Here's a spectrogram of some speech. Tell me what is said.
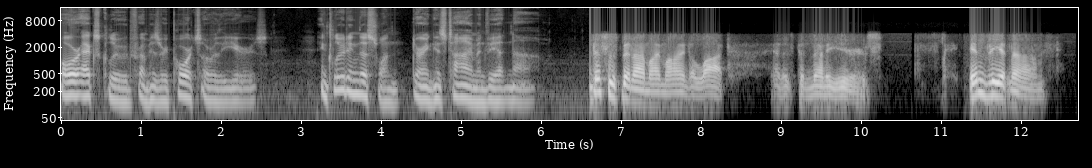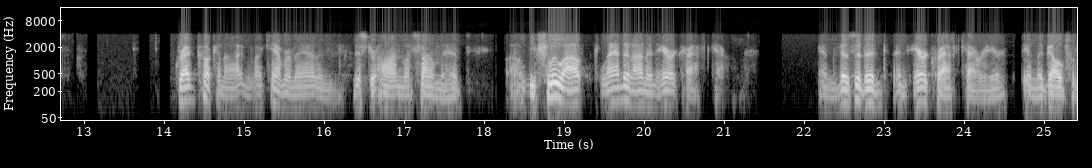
or exclude from his reports over the years, including this one during his time in Vietnam. This has been on my mind a lot, and it's been many years. In Vietnam, Greg Cook and I, my cameraman, and Mr. An, my sound man, uh, we flew out, landed on an aircraft carrier, and visited an aircraft carrier in the Gulf of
